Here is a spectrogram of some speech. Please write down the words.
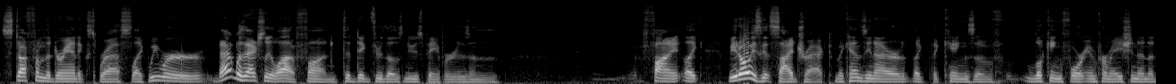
stuff from the Durand Express. Like we were, that was actually a lot of fun to dig through those newspapers and find like we'd always get sidetracked. Mackenzie and I are like the kings of looking for information in a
